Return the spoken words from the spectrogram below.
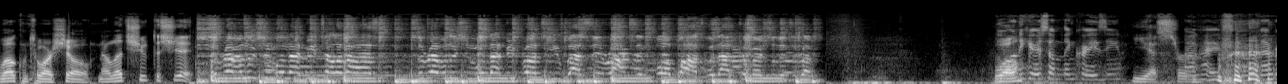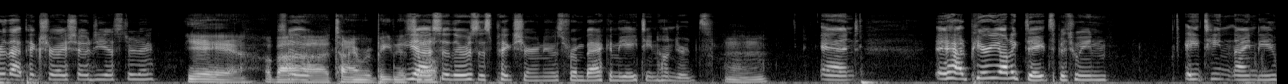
Welcome to our show. Now let's shoot the shit. The revolution will not be televised. The revolution will not be brought to you by Xerox in four parts without commercial interruption. You Well, want to hear something crazy? Yes, sir. Okay, so remember that picture I showed you yesterday? Yeah, about So- uh, time repeating itself. Yeah, so there was this picture, and it was from back in the 1800s. hmm And it had periodic dates between 1890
